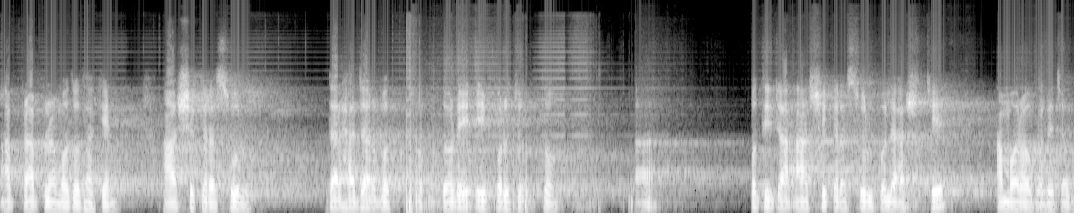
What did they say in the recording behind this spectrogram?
আপনি আপনার মতো থাকেন। আশেখ রাসুল, তার হাজার বছর ধরে এই পর্যন্ত প্রতিটা আশিক রাসুল বলে আসছে, আমরাও বলে যাব।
